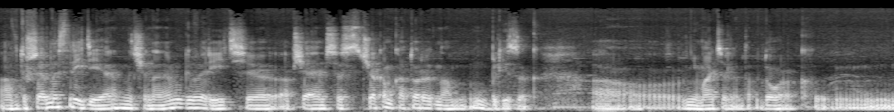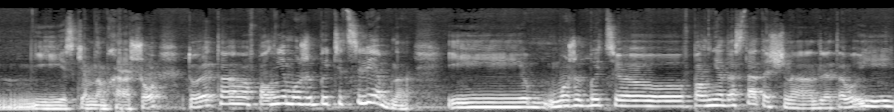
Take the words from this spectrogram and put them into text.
в душевной среде начинаем говорить, э, общаемся с человеком, который нам ну, близок, а, внимателен, там, дорог, и с кем нам хорошо, то это вполне может быть и целебно. И может быть э, вполне достаточно для того, и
